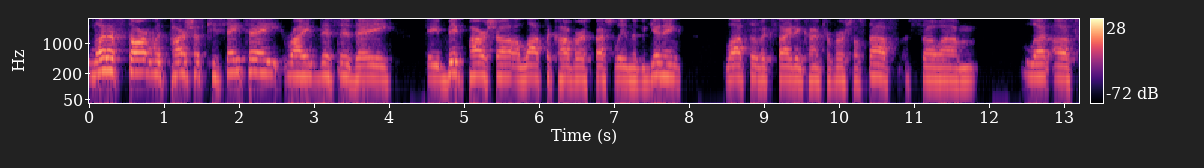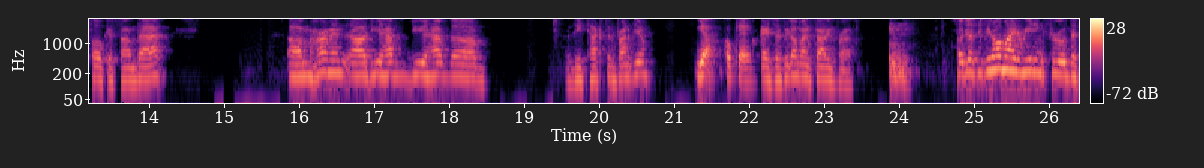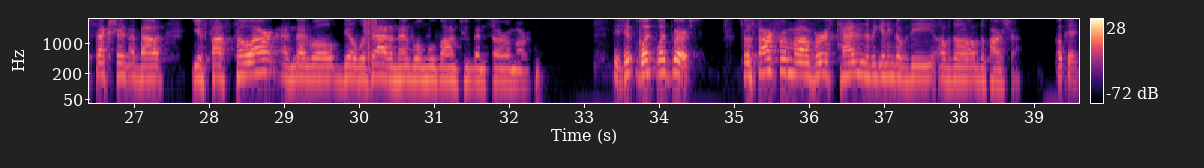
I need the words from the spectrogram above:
let us start with Parshas Ki Seitzei, right? This is a a big parsha, a lot to cover, especially in the beginning. Lots of exciting, controversial stuff. So um, let us focus on that. Um, Herman, uh, do you have do you have the the text in front of you? Yeah, okay. Okay, so if you don't mind starting for us. so just if you don't mind reading through the section about Yefas Toar, and then we'll deal with that, and then we'll move on to Ben Saramar. Is it what what verse? So start from uh, verse ten in the beginning of the of the of the parsha. Okay.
